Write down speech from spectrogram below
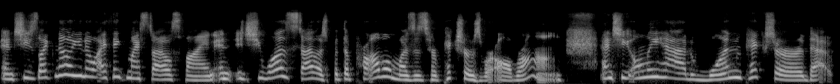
and she's like, no, you know, I think my style's fine. And she was stylish, but the problem was is her pictures were all wrong. And she only had one picture that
